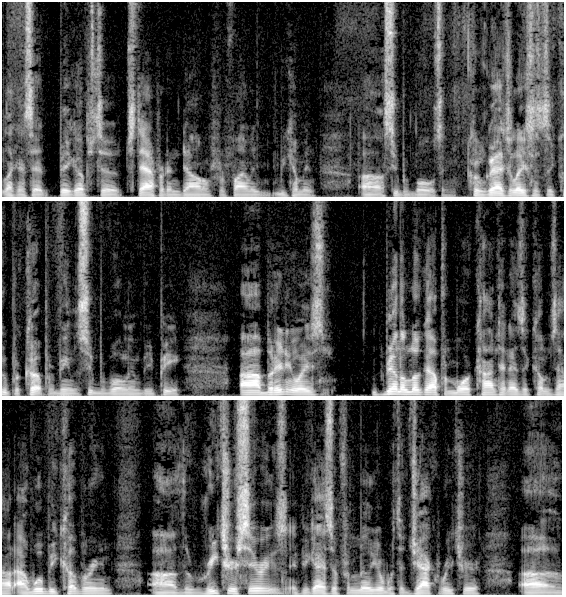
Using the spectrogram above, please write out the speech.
like I said, big ups to Stafford and Donald for finally becoming uh, Super Bowls, and congratulations to Cooper Kupp for being the Super Bowl MVP. Uh, but anyways, be on the lookout for more content as it comes out. I will be covering uh, the Reacher series. If you guys are familiar with the Jack Reacher uh,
